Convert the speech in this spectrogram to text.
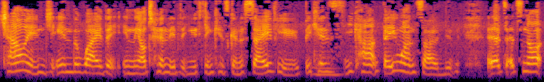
challenge in the way that in the alternative that you think is going to save you. Because you can't be one sided. It's it's not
